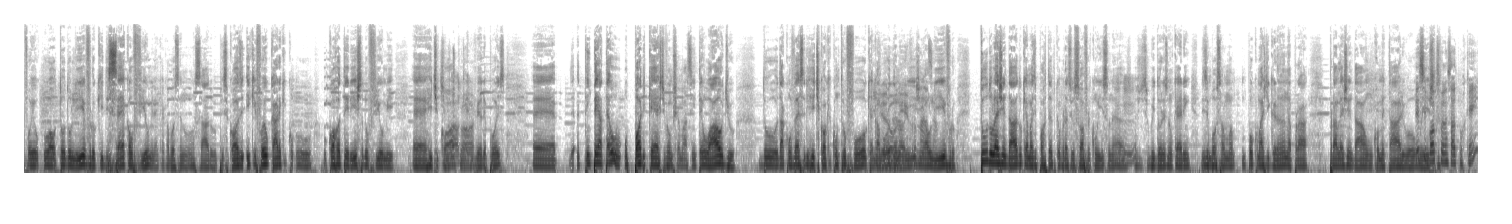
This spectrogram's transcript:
foi o, o autor do livro que disseca o filme, né, que acabou sendo lançado, o Psicose, e que foi o cara que o, o co-roteirista do filme é, Hitchcock, Hitchcock. que veio depois. É, tem, tem até o, o podcast, vamos chamar assim, tem o áudio do, da conversa de Hitchcock com Truffaut, que, Que acabou dando livro. origem ao Massa. livro. Tudo legendado, que é mais importante porque o Brasil sofre com isso, né? As- Uhum. As, distribuidoras não querem desembolsar uma- um pouco mais de grana pra, pra legendar um comentário ou um Esse extra. box foi lançado por quem?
